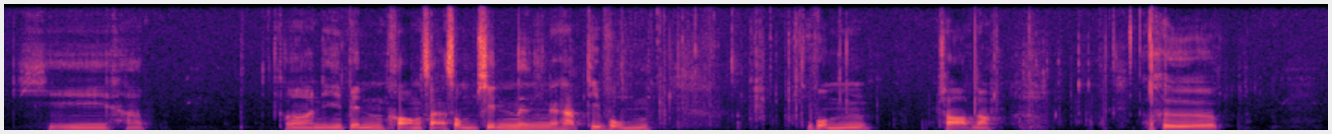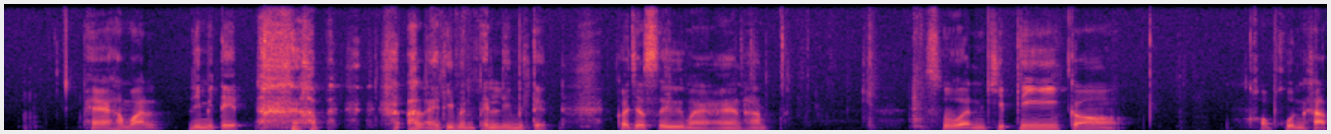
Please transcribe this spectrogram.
โอเคครับก็อันนี้เป็นของสะสมชิ้นหนึ่งนะครับที่ผมที่ผมชอบเนาะก็คือ แพ้คำว่า limited ครับอะไรที่มันเป็น limited ก็จะซื้อมานะครับ ส่วนคลิปนี้ก็ ขอบคุณครับ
